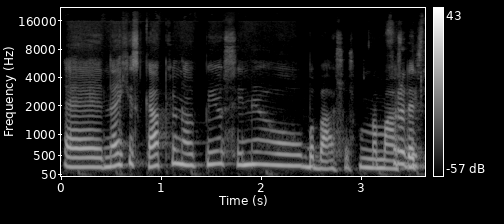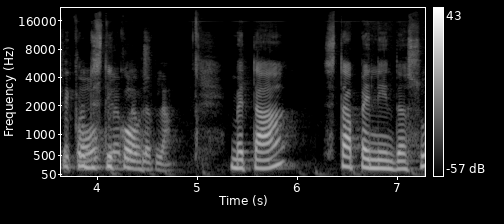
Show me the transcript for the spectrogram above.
ε, να έχεις κάποιον ο οποίος είναι ο μπαμπάς σου, ο μαμάς φροντιστικός. Μετά, στα 50 σου,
